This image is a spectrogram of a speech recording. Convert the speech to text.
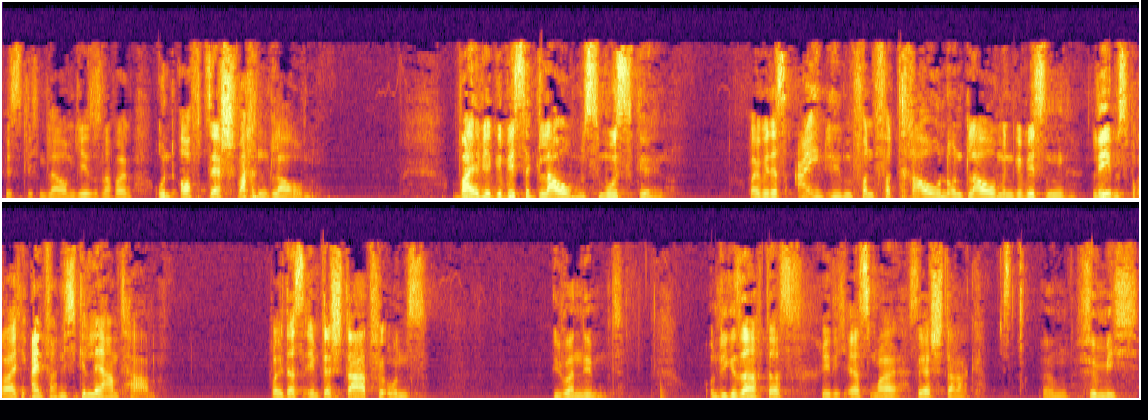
christlichen Glauben, Jesus nachfolgen, und oft sehr schwachen Glauben. Weil wir gewisse Glaubensmuskeln, weil wir das Einüben von Vertrauen und Glauben in gewissen Lebensbereichen einfach nicht gelernt haben. Weil das eben der Staat für uns übernimmt. Und wie gesagt, das rede ich erstmal sehr stark ähm, für mich.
